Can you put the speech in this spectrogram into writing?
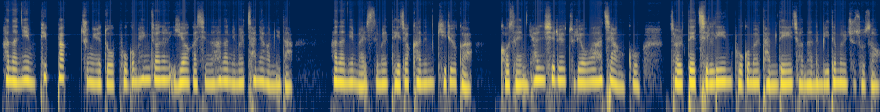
하나님 핍박 중에도 복음 행전을 이어가시는 하나님을 찬양합니다. 하나님 말씀을 대적하는 기류가 거센 현실을 두려워하지 않고 절대 진리인 복음을 담대히 전하는 믿음을 주소서.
